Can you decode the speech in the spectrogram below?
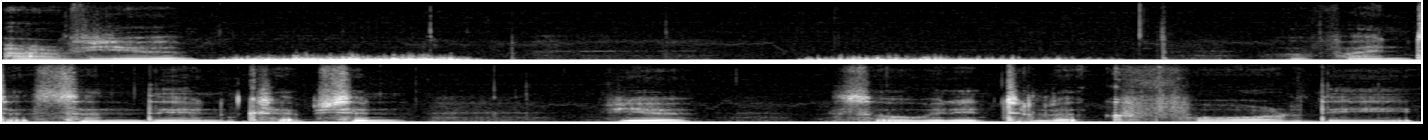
our view find it's in the encryption view. So we need to look for the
